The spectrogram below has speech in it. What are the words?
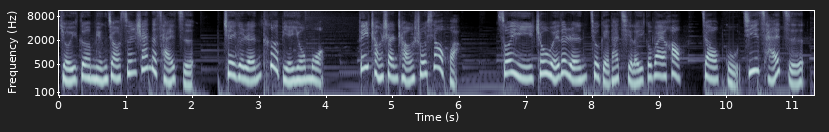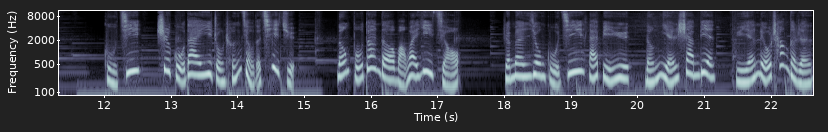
有一个名叫孙山的才子，这个人特别幽默，非常擅长说笑话，所以周围的人就给他起了一个外号，叫“古鸡才子”。古鸡是古代一种盛酒的器具，能不断的往外溢酒，人们用古鸡来比喻能言善辩、语言流畅的人。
